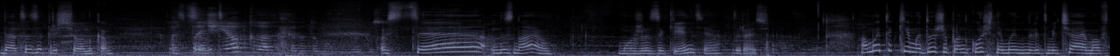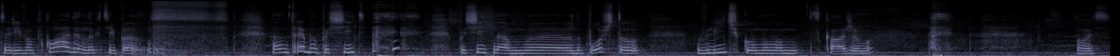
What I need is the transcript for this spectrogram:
да, це запрещенка. А це чия обкладинка на тому випуску? Ось це не знаю. Може, Закентія, до речі. А ми такі, ми дуже панкушні, ми не відмічаємо авторів обкладинок, типа. Вам треба пишіть. Пишіть нам е, на пошту в лічку, ми вам скажемо. Ось.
